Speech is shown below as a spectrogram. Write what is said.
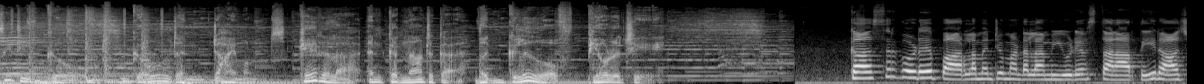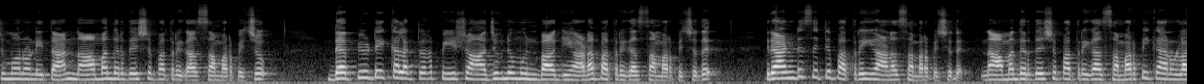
City Gold, Gold and Diamonds, Kerala and Karnataka, the glow of purity. Kasaragod parliament മണ്ഡലം യു ഡി എഫ് സ്ഥാനാർത്ഥി രാജ്മോഹൻ ഉണ്ണിത്താൻ നാമനിർദ്ദേശ പത്രിക സമർപ്പിച്ചു. ഡെപ്യൂട്ടി കളക്ടർ പി ഷാജുവിനു മുൻപാകെയാണ് പത്രിക സമർപ്പിച്ചത്. രണ്ട് സെറ്റ് പത്രികയാണ് സമർപ്പിച്ചത്. നാമനിർദ്ദേശ പത്രിക സമർപ്പിക്കാനുള്ള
